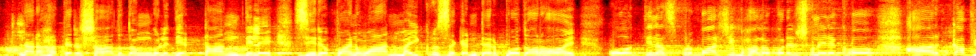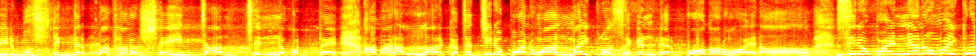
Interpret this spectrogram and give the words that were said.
আপনার হাতের শাহাদত অঙ্গুলি দিয়ে টান দিলে জিরো পয়েন্ট ওয়ান মাইক্রো সেকেন্ডের হয়। ও দিনাজপুরবাসী ভালো করে শুনে রেখো। আর কাফির মুসলিকদের পাঠানো সেই জাল ছিন্ন করতে আমার আল্লাহর কাছে জিরো পয়েন্ট ওয়ান মাইক্রো সেকেন্ডের প্রদর হয় না। জিরো পয়েন্ট ন্যানো মাইক্রো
